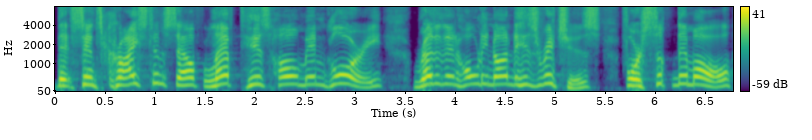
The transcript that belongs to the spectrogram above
that since Christ himself left his home in glory, rather than holding on to his riches, forsook them all,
